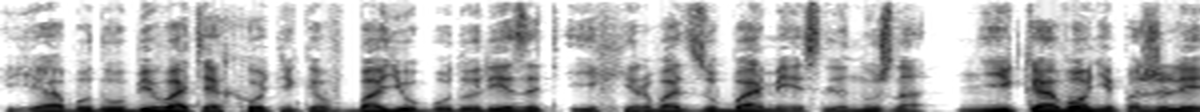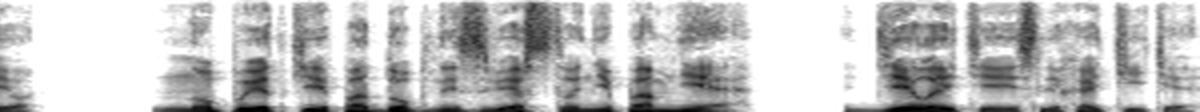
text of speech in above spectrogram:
«Я буду убивать охотников в бою, буду резать их и рвать зубами, если нужно. Никого не пожалею. Но пытки подобные зверства не по мне. Делайте, если хотите.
